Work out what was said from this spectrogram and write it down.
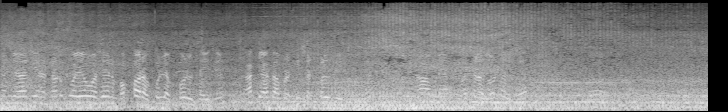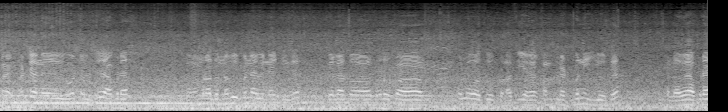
કેમ અત્યારે તડકો એવો છે ને બપોરે ખુલ્લે ફૂલ થઈ છે. આખી આખા આપણે ટી શર્ટ આ આપણે વસરાજ હોટલ છે. તો કાંઈ ઘટે નહીં એવી હોટલ છે આપણે. હમણાં તો નવી બનાવી નાખી છે. પહેલાં તો થોડુંક ઓલું હતું, પણ અત્યારે કમ્પ્લીટ બની ગયું છે. એટલે હવે આપણે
